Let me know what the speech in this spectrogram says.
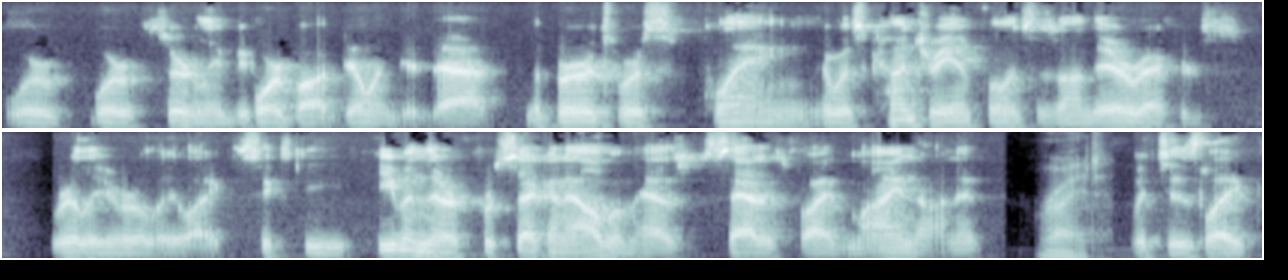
were, were certainly before Bob Dylan did that. The Byrds were playing, there was country influences on their records really early, like 60. Even their second album has Satisfied Mind on it. Right. Which is like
